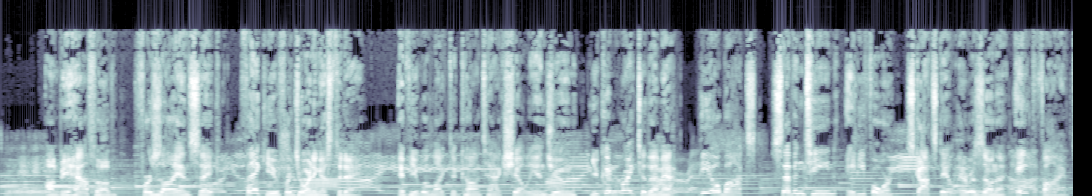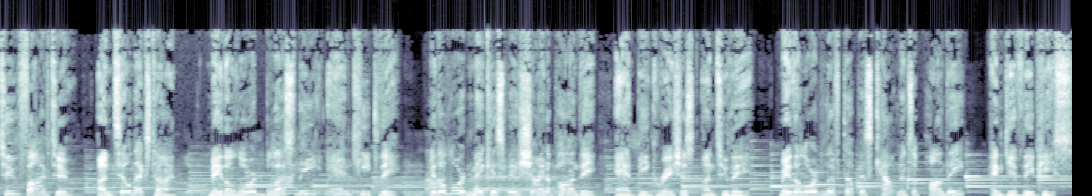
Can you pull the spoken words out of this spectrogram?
sake. On behalf of For Zion's Sake, thank you for joining us today. If you would like to contact Shelley and June, you can write to them at P.O. Box 1784, Scottsdale, Arizona 85252. Until next time, may the Lord bless thee and keep thee. May the Lord make his face shine upon thee and be gracious unto thee. May the Lord lift up his countenance upon thee and give thee peace.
